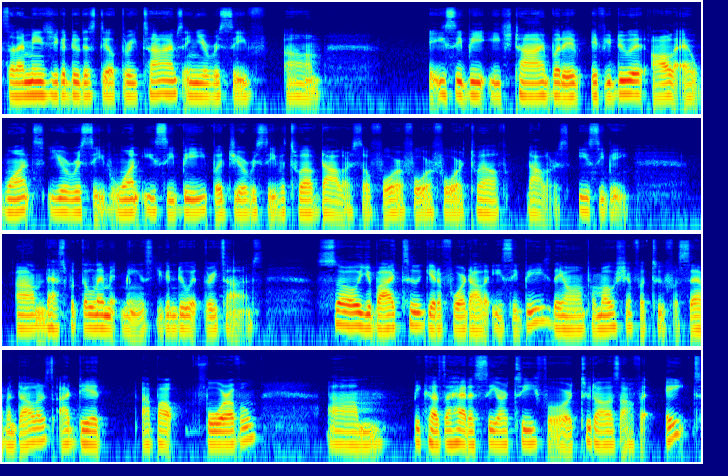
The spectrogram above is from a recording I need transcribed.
So that means you could do this deal three times and you receive um, ECB each time. But if, if you do it all at once, you'll receive one ECB, but you'll receive a $12. So four, four, four, $12 ECB. Um, that's what the limit means. You can do it three times. So you buy two, get a $4 ECB. They are on promotion for two for $7. I did, I bought four of them. Um, because I had a CRT for $2 off of 8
